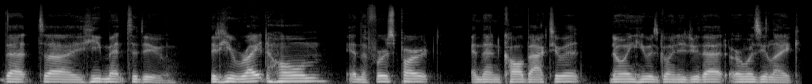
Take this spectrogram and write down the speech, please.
that uh, he meant to do. Did he write home in the first part and then call back to it, knowing he was going to do that, or was he like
